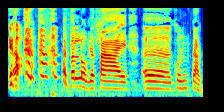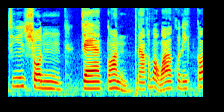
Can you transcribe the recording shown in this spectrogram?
เดี๋ยวตลกจะตาย เออคนกำกับชื่อชนแจกอนนะเขาบอกว่าคนนี้ก็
